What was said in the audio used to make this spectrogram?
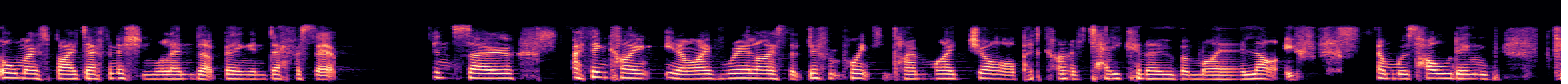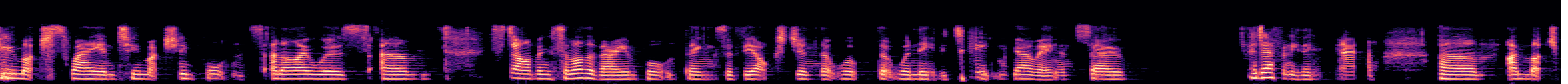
almost by definition, will end up being in deficit. And so I think I, you know, I've realized at different points in time, my job had kind of taken over my life and was holding too much sway and too much importance. And I was um, starving some other very important things of the oxygen that were, that were needed to keep them going. And so I definitely think now um, I'm much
